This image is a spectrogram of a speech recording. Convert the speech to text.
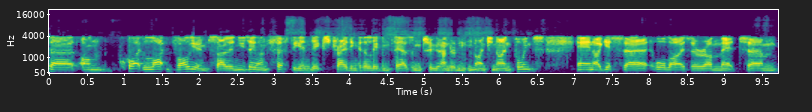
uh, on quite light volume. So the New Zealand 50 index trading at 11,299 points. And I guess uh, all eyes are on that um,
